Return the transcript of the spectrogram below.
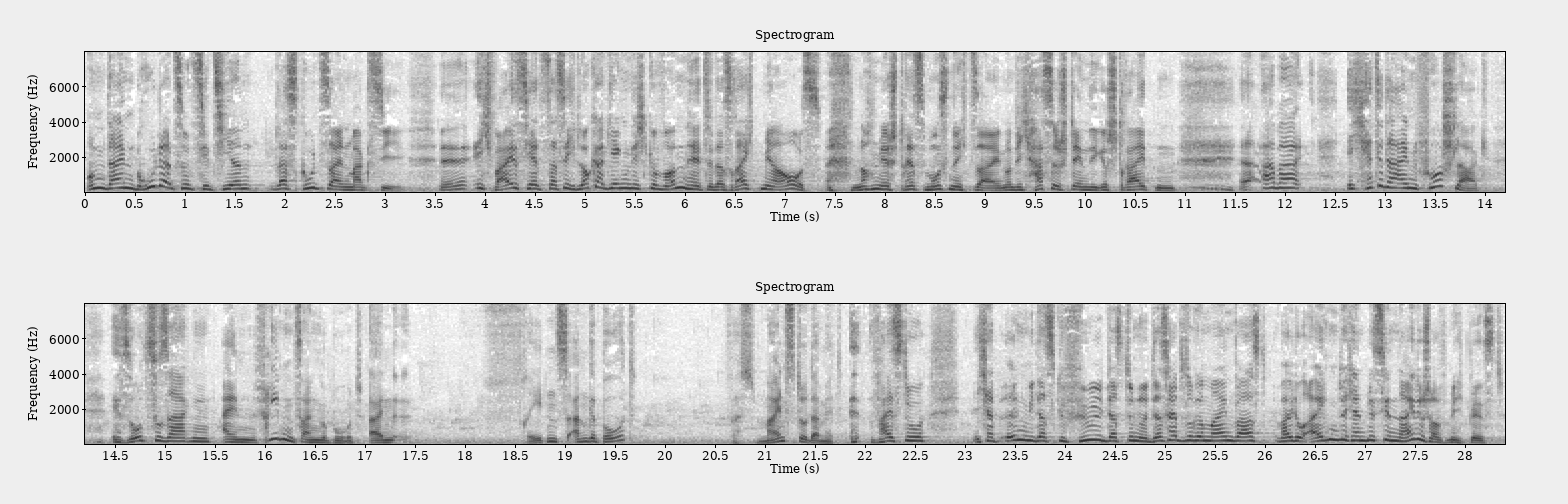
Um deinen Bruder zu zitieren, lass gut sein, Maxi. Äh, Ich weiß jetzt, dass ich locker gegen dich gewonnen hätte. Das reicht mir aus. Äh, Noch mehr Stress muss nicht sein und ich hasse ständiges Streiten. Äh, Aber ich hätte da einen Vorschlag. Sozusagen ein Friedensangebot. Ein Friedensangebot? Was meinst du damit? Weißt du, ich habe irgendwie das Gefühl, dass du nur deshalb so gemein warst, weil du eigentlich ein bisschen neidisch auf mich bist.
